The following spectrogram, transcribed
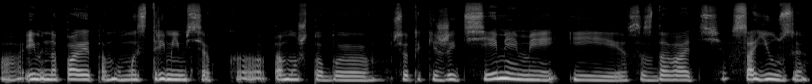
А, именно поэтому мы стремимся к тому, чтобы все-таки жить семьями и создавать союзы,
